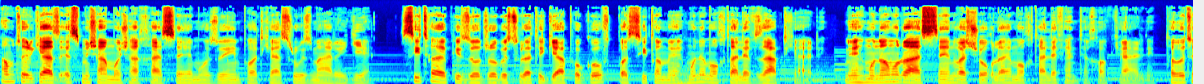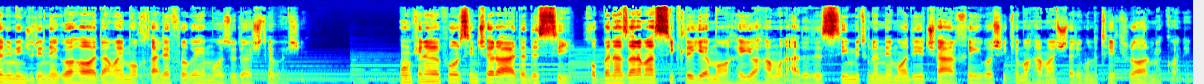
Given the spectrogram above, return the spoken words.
همونطوری که از اسمش هم مشخصه موضوع این پادکست روزمرگیه. سی تا اپیزود رو به صورت گپ و گفت با سی تا مهمون مختلف ضبط کردیم. مهمونامون رو از سن و شغلای مختلف انتخاب کردیم تا بتونیم اینجوری نگاه آدمای مختلف رو به این موضوع داشته باشیم. ممکنه بپرسین چرا عدد سی؟ خب به نظرم از سیکل یه ماهه یا همون عدد سی می‌تونه نماد یه چرخه باشه که ما همش داریم اونو تکرار می‌کنیم.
